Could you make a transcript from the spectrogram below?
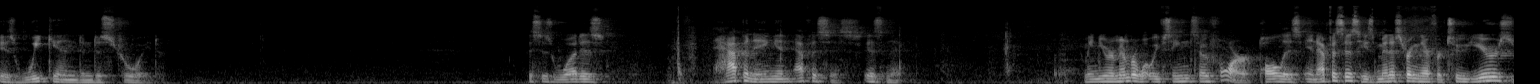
is weakened and destroyed. This is what is happening in Ephesus, isn't it? I mean, you remember what we've seen so far. Paul is in Ephesus, he's ministering there for two years.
